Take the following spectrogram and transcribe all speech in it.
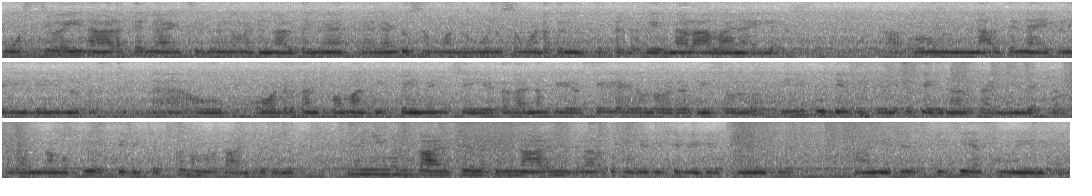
പോസിറ്റീവായി നാളെ തന്നെ അയച്ചിരുന്നെങ്കിൽ മറ്റന്നാൾ തന്നെ രണ്ടു ദിവസം കൊണ്ട് മൂന്ന് ദിവസം കൊണ്ടൊക്കെ കിട്ടണ്ട പെരുന്നാളാവാനായില്ല. അപ്പം നാളെ തന്നെ അയക്കുന്ന രീതിയിൽ നിങ്ങൾ ഫസ്റ്റ് ഓർഡർ കൺഫേം ആക്കി പേയ്മെന്റ് ചെയ്യട്ടോ. കാരണം ക്ലിയർ എഫ് ആയതുകൊണ്ട് ഓരോ പീസുള്ളൂ ഇനി പുതിയ പിറ്റേലേക്ക് പെരുന്നാൾ കഴിഞ്ഞ് രക്ഷപ്പെട്ടു കാരണം നമുക്ക് തിരിച്ചൊക്കെ നമ്മൾ കാണിച്ചിട്ടുണ്ട്. ഇനി നിങ്ങൾക്ക് കാണിച്ചു തന്നിട്ട് നാളെ മറ്റന്നാളൊക്കെ പുതിയ പിറ്റ് വീഡിയോ നിങ്ങൾക്ക് വാങ്ങിയിട്ട് സ്റ്റിച്ച് ചെയ്യാൻ സമയമില്ല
